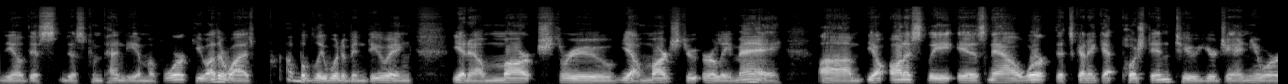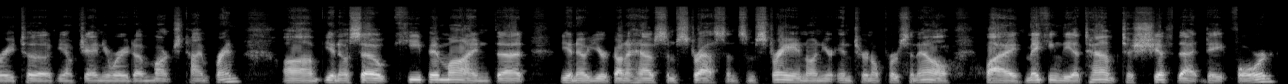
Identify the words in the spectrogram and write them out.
you know, this this compendium of work you otherwise probably would have been doing, you know, March through, you know, March through early May, um, you know, honestly is now work that's going to get pushed into your January to, you know, January to March timeframe. Um, you know, so keep in mind that, you know, you're going to have some stress and some strain on your internal personnel by making the attempt to shift that date forward.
